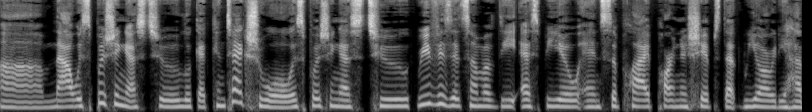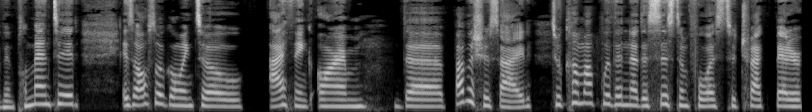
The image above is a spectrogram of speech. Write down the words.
Um, now it's pushing us to look at contextual. It's pushing us to revisit some of the SPO and supply partnerships that we already have implemented. It's also going to, I think, arm the publisher side to come up with another system for us to track better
